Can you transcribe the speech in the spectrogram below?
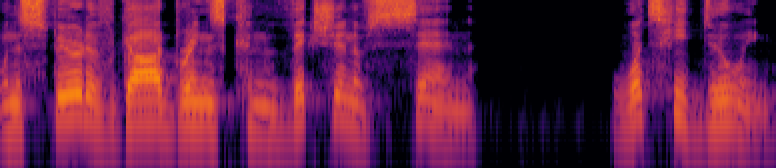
When the Spirit of God brings conviction of sin, what's He doing?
